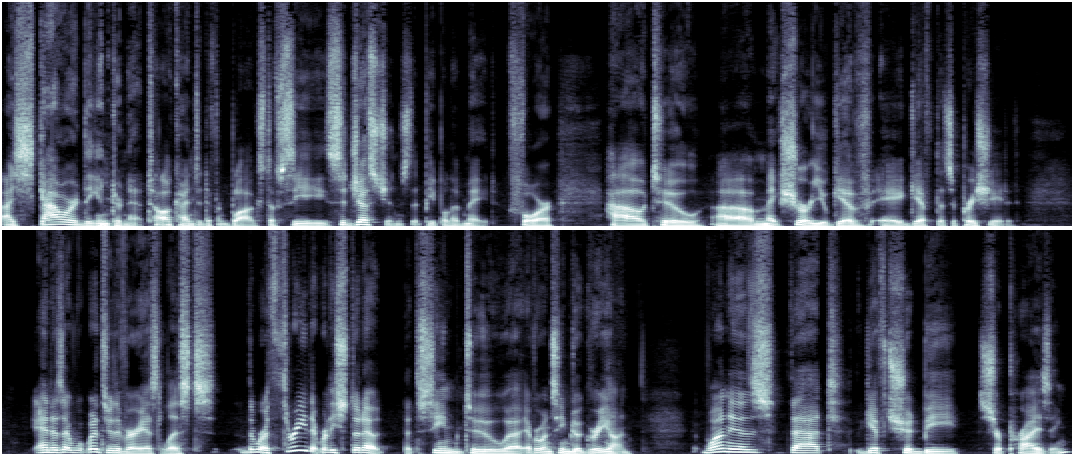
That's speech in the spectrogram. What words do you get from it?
I scoured the internet, all kinds of different blogs, to see suggestions that people have made for how to uh, make sure you give a gift that's appreciated. And as I went through the various lists, there were three that really stood out that seemed to uh, everyone seemed to agree on. One is that gift should be surprising.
